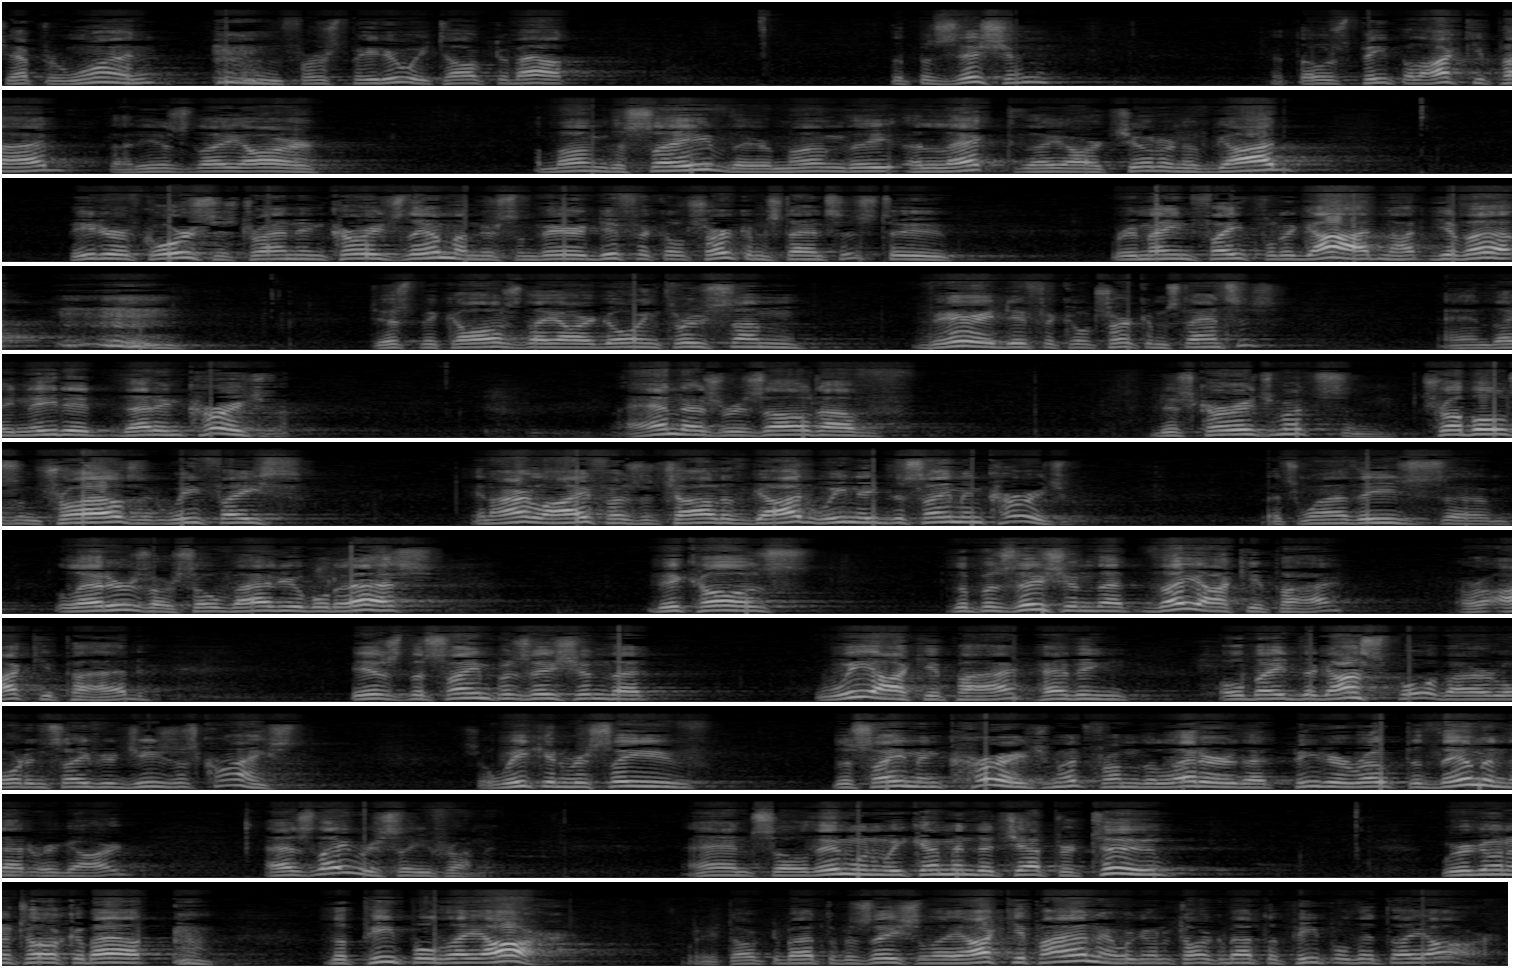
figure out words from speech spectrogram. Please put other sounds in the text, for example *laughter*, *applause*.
Chapter 1, *clears throat* 1 Peter, we talked about the position that those people occupied. That is, they are among the saved, they are among the elect, they are children of God. Peter, of course, is trying to encourage them under some very difficult circumstances to remain faithful to God, not give up, *clears throat* just because they are going through some very difficult circumstances, and they needed that encouragement. And as a result of discouragements and troubles and trials that we face in our life as a child of God, we need the same encouragement. That's why these um, letters are so valuable to us because the position that they occupy or occupied is the same position that we occupy having obeyed the gospel of our Lord and Savior Jesus Christ. So we can receive the same encouragement from the letter that Peter wrote to them in that regard as they receive from it. And so then when we come into chapter 2, we're going to talk about *clears throat* the people they are. We talked about the position they occupy, now we're going to talk about the people that they are.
